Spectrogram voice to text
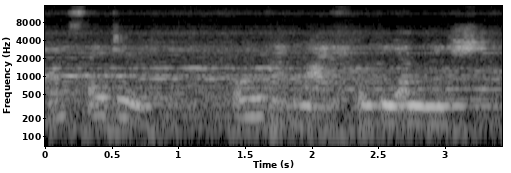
Once they do, all that life will be unleashed.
